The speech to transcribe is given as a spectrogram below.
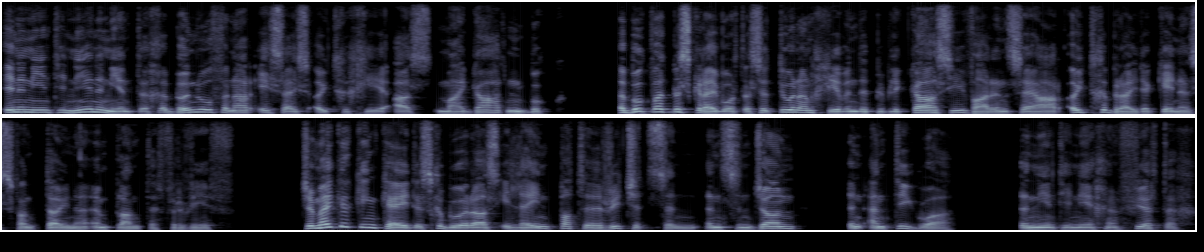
en in 1999 'n bundel van haar essays uitgegee as My Garden Book, 'n boek wat beskryf word as 'n toonaangewende publikasie waarin sy haar uitgebreide kennis van tuine en plante verweef. Jamaica Kincaid is gebore as Elaine Potter Richardson in St John in Antigua in 1949.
